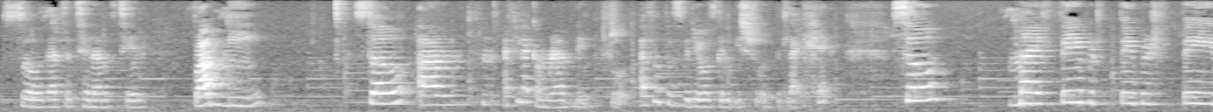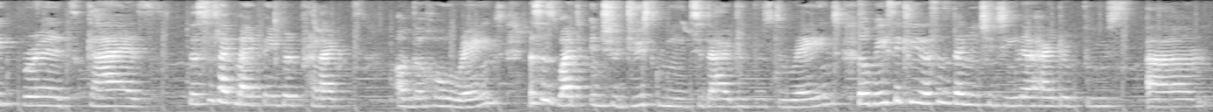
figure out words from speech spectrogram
So that's a 10 out of 10 from me. So um, I feel like I'm rambling. I thought this video was gonna be short, but like, hey. So my favorite, favorite, favorite, guys. This is like my favorite product of the whole range. This is what introduced me to the Hydro Boost range. So basically this is the Neutrogena Hydro Boost um,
